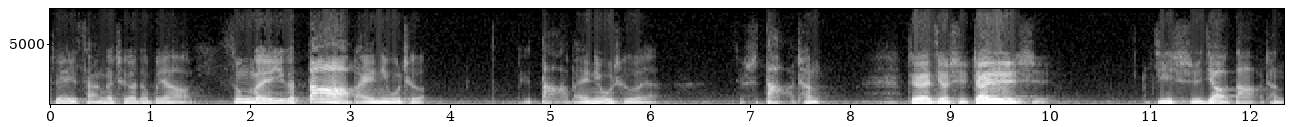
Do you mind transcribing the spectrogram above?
这三个车都不要了，送给一个大白牛车。这个大白牛车呀，就是大乘。这就是真实，即实叫大乘，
